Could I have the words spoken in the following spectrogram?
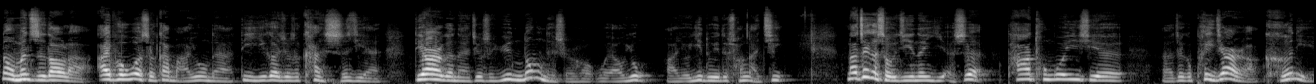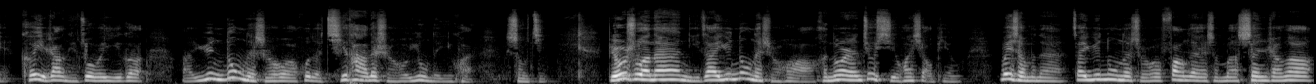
那我们知道了，Apple Watch 干嘛用呢？第一个就是看时间，第二个呢就是运动的时候我要用啊，有一堆的传感器。那这个手机呢，也是它通过一些呃这个配件啊，可你可以让你作为一个啊运动的时候啊或者其他的时候用的一款手机。比如说呢，你在运动的时候啊，很多人就喜欢小屏，为什么呢？在运动的时候放在什么身上啊？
